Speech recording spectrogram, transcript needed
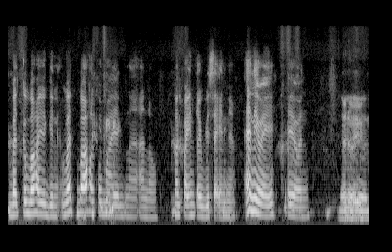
Ba't ko ba kayo gin... Ba't ba ako pumayag na ano, magpa-interview sa inyo? Anyway, ayun. Ano Anyway. yun?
